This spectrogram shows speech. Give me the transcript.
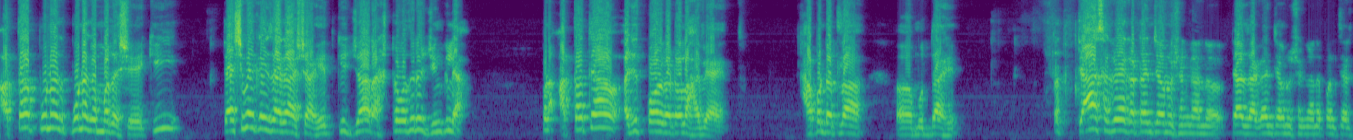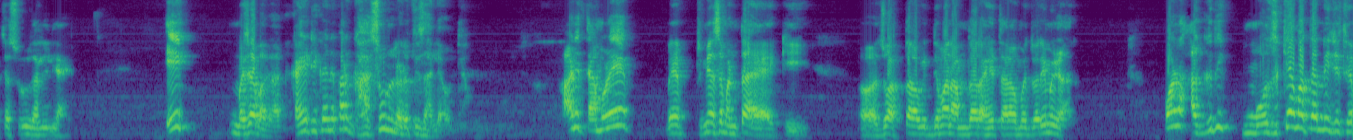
आता पुन्हा पुन्हा गंमत अशी आहे की त्याशिवाय काही जागा अशा आहेत की ज्या राष्ट्रवादीने जिंकल्या पण आता त्या अजित पवार गटाला हव्या आहेत. हा पण त्यातला मुद्दा आहे. तर त्या सगळ्या गटांच्या अनुषंगानं त्या जागांच्या अनुषंगानं पण चर्चा सुरू झालेली आहे. एक मजा बघा. काही ठिकाणी फार घासून लढती झाल्या होत्या. आणि त्यामुळे म्हणजे तुम्ही असं म्हणताय की जो आत्ता विद्यमान आमदार आहे त्याला उमेदवारी मिळणार. पण अगदी मोजक्या मतांनी जिथे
